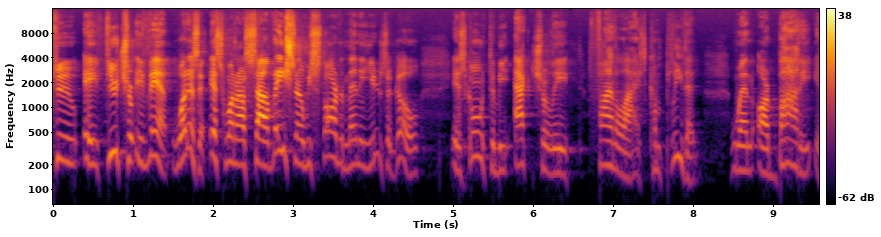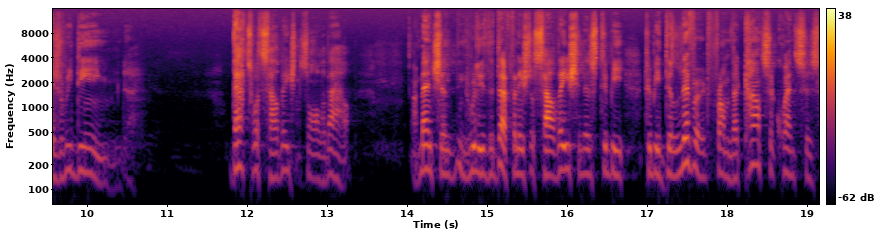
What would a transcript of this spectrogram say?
to a future event. What is it? It's when our salvation that we started many years ago is going to be actually finalized, completed, when our body is redeemed. That's what salvation is all about. I mentioned really the definition of salvation is to be, to be delivered from the consequences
